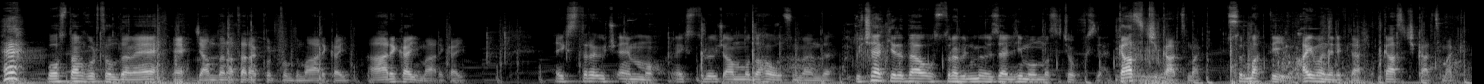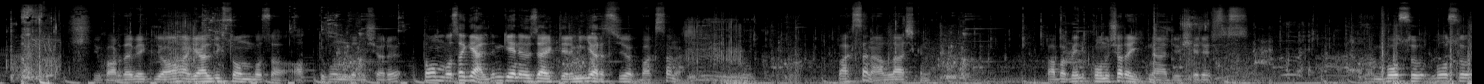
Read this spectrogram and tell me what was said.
Heh. Boss'tan kurtuldum. Eh, eh. Camdan atarak kurtuldum. Harikayım. Harikayım, harikayım. Ekstra 3 ammo. Ekstra 3 ammo daha olsun bende. Üçer kere daha usturabilme özelliğim olması çok güzel. Gaz çıkartmak. Usurmak değil. Hayvan herifler. Gaz çıkartmak. Yukarıda bekliyor. Aha geldik son boss'a. Attık onu da dışarı. Son boss'a geldim. Gene özelliklerimin yarısı yok. Baksana. Baksana Allah aşkına. Baba beni konuşarak ikna ediyor şerefsiz. Ben boss'u, boss'u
